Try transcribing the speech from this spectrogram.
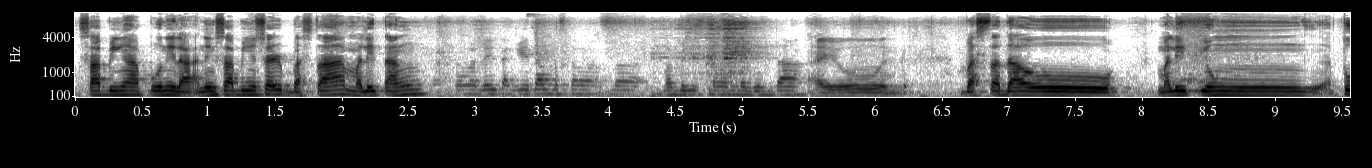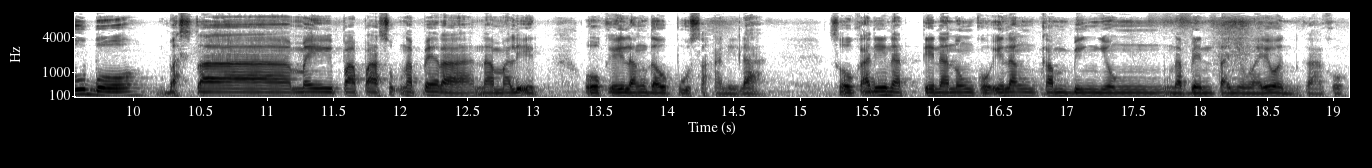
Sabi nga po nila, anong sabi niyo sir? Basta malitang Basta maliit ang kita, basta ma- ma- mabilis naman magbenta. Ayun. Basta daw maliit yung tubo, basta may papasok na pera na maliit, okay lang daw po sa kanila. So kanina tinanong ko ilang kambing yung nabenta nyo ngayon, kako.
